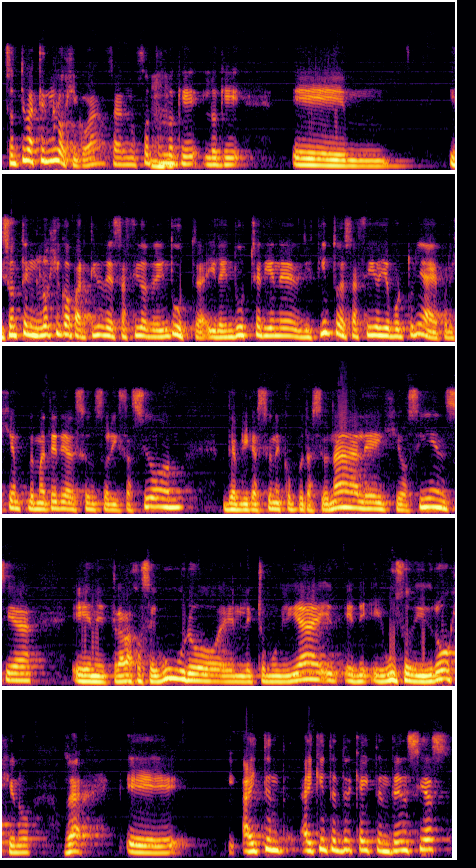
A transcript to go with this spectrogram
son temas tecnológicos. ¿eh? O sea, nosotros lo que... Lo que eh, y son tecnológicos a partir de desafíos de la industria. Y la industria tiene distintos desafíos y oportunidades, por ejemplo, en materia de sensorización, de aplicaciones computacionales, en geociencia, en el trabajo seguro, en electromovilidad, en, el uso de hidrógeno. O sea, eh, hay, hay que entender que hay tendencias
